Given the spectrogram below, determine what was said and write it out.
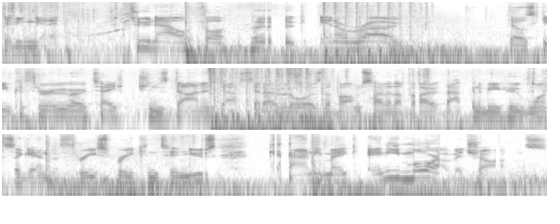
Did he can get it? Two now for Huke in a row. Kills keep through, rotations done and dusted over towards the bottom side of the boat. That's going to be Huke once again. The three spree continues. Can he make any more of a chance?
